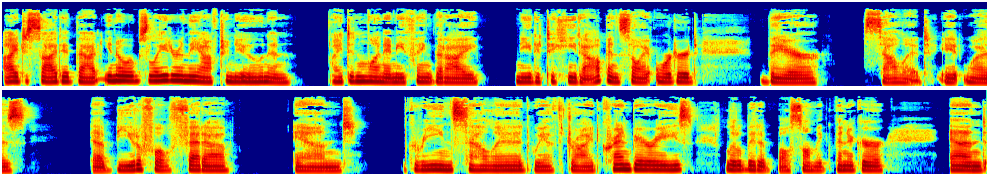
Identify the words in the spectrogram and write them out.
I decided that, you know, it was later in the afternoon and I didn't want anything that I needed to heat up. And so I ordered their salad. It was a beautiful feta and green salad with dried cranberries, a little bit of balsamic vinegar, and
